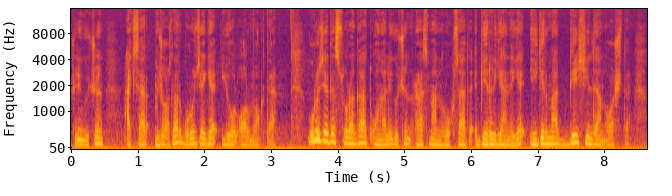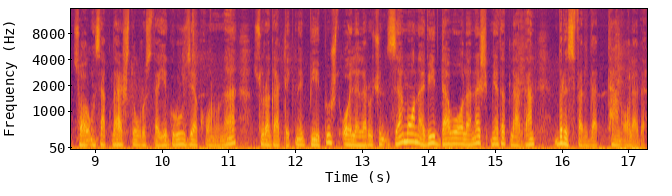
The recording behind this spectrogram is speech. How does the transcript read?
Shuning uchun aksar mijozlar gruziyaga yo'l olmoqda. Gruziyada surrogat onalik uchun rasman ruxsat berilganiga yigirma besh yildan oshdi. Sog'liqni saqlash to'g'risidagi gruziya qonuni surrogatlikni bepusht oilalar uchun zamonaviy davolanish metodlaridan biri sifatida tan oladi.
